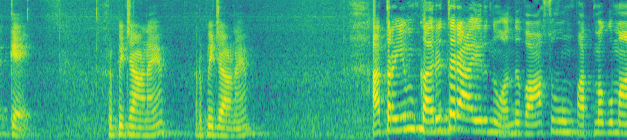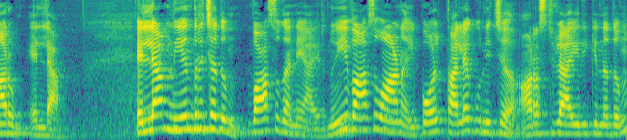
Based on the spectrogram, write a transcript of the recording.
ഒക്കെ. റിപ്പീറ്റാണേ റിപ്പീറ്റാണേ. അത്രയും കരുത്തരായിരുന്നു അന്ന് വാസുവും പത്മകുമാറും എല്ലാം. എല്ലാം നിയന്ത്രിച്ചതും വാസു തന്നെയായിരുന്നു. ഈ വാസുവാണ് ഇപ്പോൾ തലകുനിച്ച് അറസ്റ്റിലായിരിക്കുന്നതും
